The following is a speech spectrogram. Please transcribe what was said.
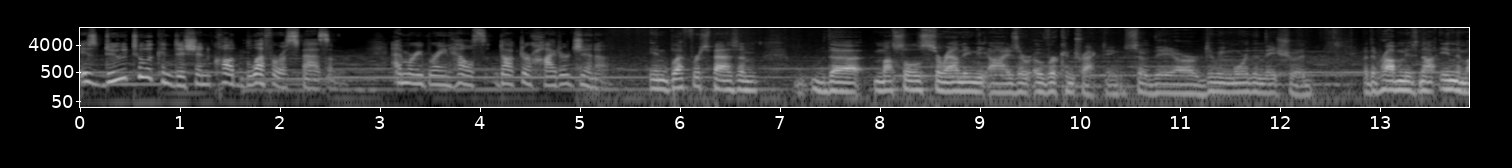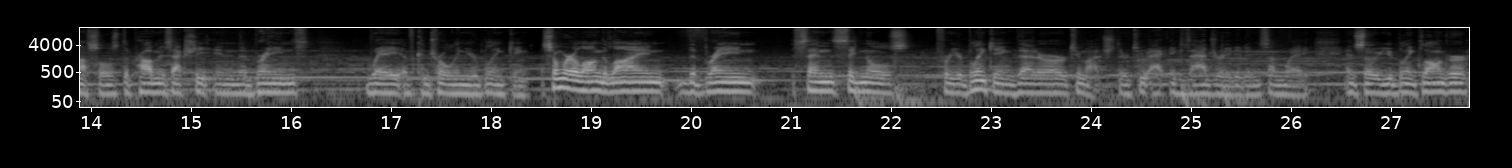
is due to a condition called blepharospasm. Emory Brain Health's Dr. Hyder Jinnah. In blepharospasm, the muscles surrounding the eyes are overcontracting, so they are doing more than they should. But the problem is not in the muscles, the problem is actually in the brain's way of controlling your blinking. Somewhere along the line, the brain sends signals for your blinking that are too much. They're too exaggerated in some way. And so you blink longer,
